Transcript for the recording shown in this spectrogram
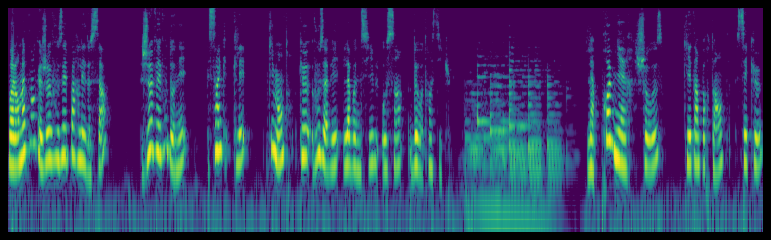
Bon, alors maintenant que je vous ai parlé de ça, je vais vous donner 5 clés qui montrent que vous avez la bonne cible au sein de votre institut. La première chose qui est importante, c'est que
